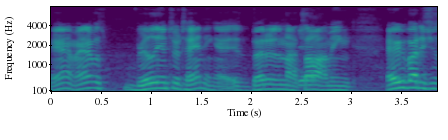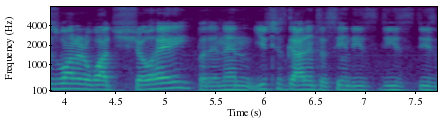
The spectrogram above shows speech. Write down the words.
Yeah, man, it was really entertaining. It's better than I Yeah. thought. I mean, everybody just wanted to watch Shohei, but and then you just got into seeing these these these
